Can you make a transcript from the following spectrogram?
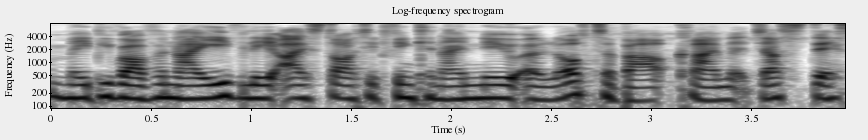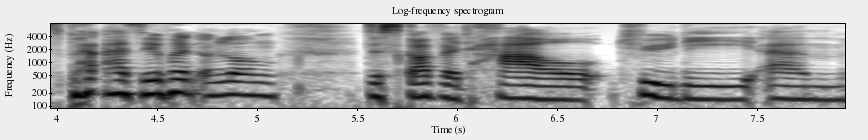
maybe rather naively I started thinking I knew a lot about climate justice, but as it went along discovered how truly um,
